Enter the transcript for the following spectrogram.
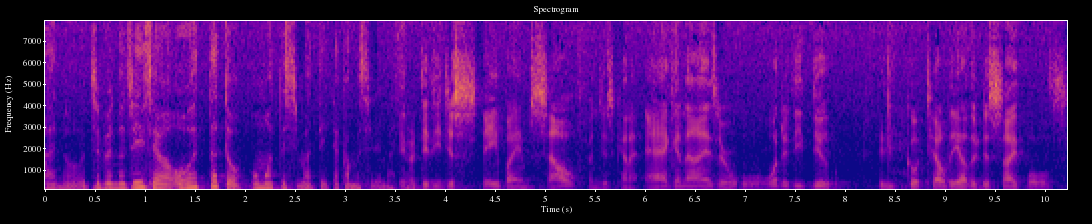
あの自分の人生は終わったと思ってしまっていたかもしれませ You ん know, did he just stay by himself and just kind of agonize, or what did he do? Did he go tell the other disciples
